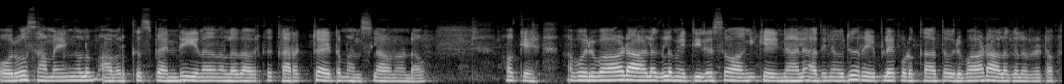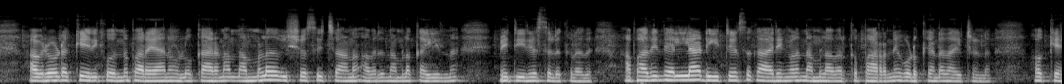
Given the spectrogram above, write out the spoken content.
ഓരോ സമയങ്ങളും അവർക്ക് സ്പെൻഡ് ചെയ്യണമെന്നുള്ളത് അവർക്ക് കറക്റ്റായിട്ട് മനസ്സിലാവുന്നുണ്ടാവും. ഓക്കെ. അപ്പോൾ ഒരുപാട് ആളുകൾ മെറ്റീരിയൽസ് വാങ്ങിക്കഴിഞ്ഞാൽ അതിന് ഒരു റീപ്ലൈ കൊടുക്കാത്ത ഒരുപാട് ആളുകളുണ്ട് കേട്ടോ അവരോടൊക്കെ എനിക്ക് ഒന്ന് പറയാനുള്ളൂ. കാരണം നമ്മൾ വിശ്വസിച്ചാണ് അവർ നമ്മളെ കയ്യിൽ നിന്ന് മെറ്റീരിയൽസ് എടുക്കുന്നത്. അപ്പോൾ അതിന്റെ എല്ലാ ഡീറ്റെയിൽസ് കാര്യങ്ങളും നമ്മൾ അവർക്ക് പറഞ്ഞു കൊടുക്കേണ്ടതായിട്ടുണ്ട്. ഓക്കെ.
